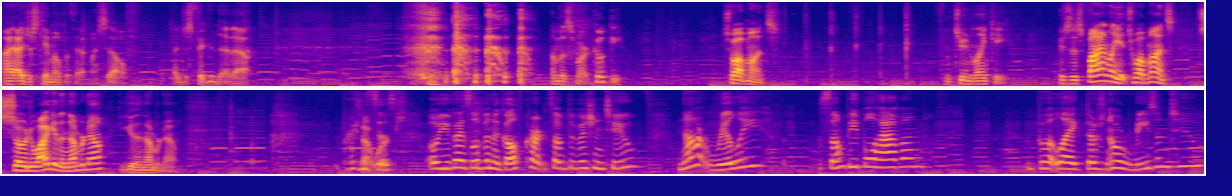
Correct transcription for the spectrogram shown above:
I, I just came up with that myself. I just figured that out. I'm a smart cookie. 12 months. From Toon Linky. Who says, finally at 12 months. So do I get a number now? You get a number now. That says, works. "Oh, you guys live in a golf cart subdivision too? Not really. Some people have them, but like, there's no reason to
